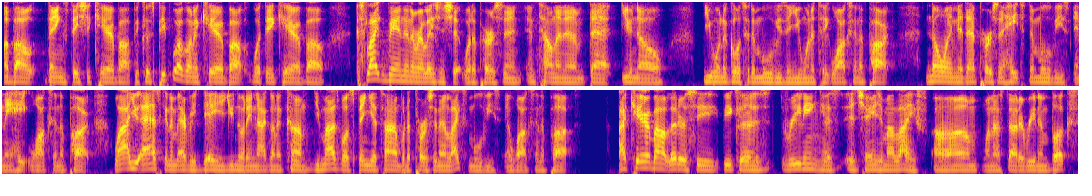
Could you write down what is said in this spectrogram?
about things they should care about because people are going to care about what they care about. It's like being in a relationship with a person and telling them that, you know, you want to go to the movies and you want to take walks in the park, knowing that that person hates the movies and they hate walks in the park. Why are you asking them every day and you know they're not going to come? You might as well spend your time with a person that likes movies and walks in the park. I care about literacy because reading has it changed my life. Um, when I started reading books,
